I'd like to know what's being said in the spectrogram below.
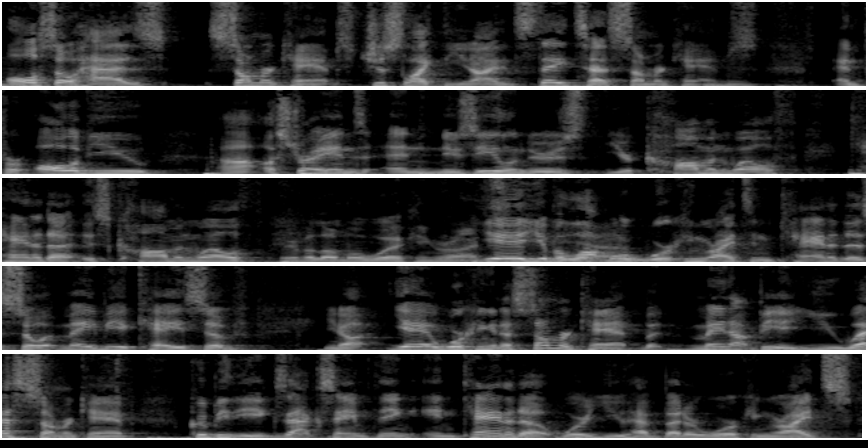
also has summer camps, just like the United States has summer camps. And for all of you uh, Australians and New Zealanders, your Commonwealth, Canada is Commonwealth. we have a lot more working rights. Yeah, you have a lot uh, more working rights in Canada, so it may be a case of, you know, yeah, working at a summer camp, but may not be a U.S. summer camp. Could be the exact same thing in Canada, where you have better working rights.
